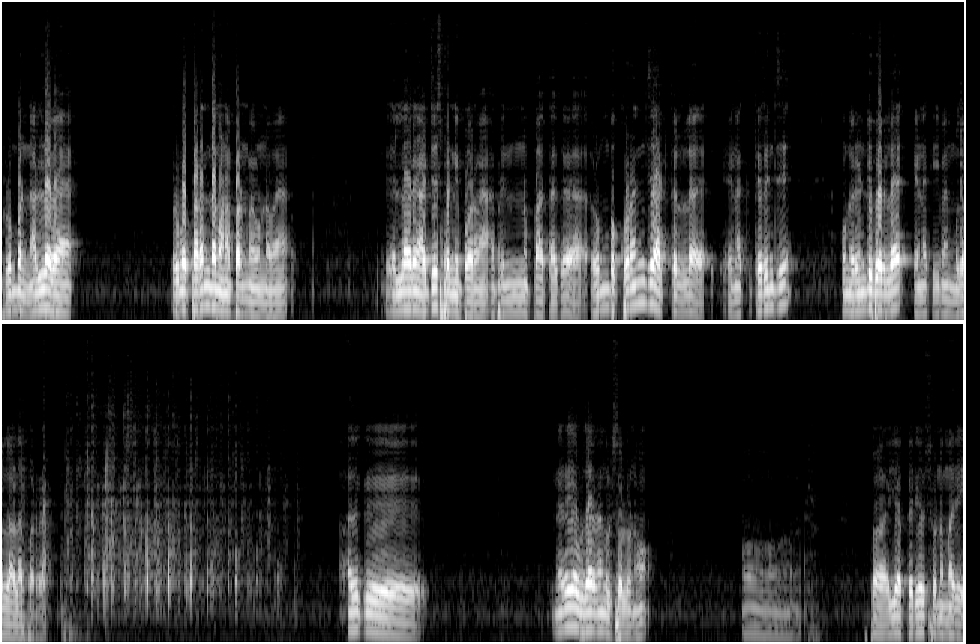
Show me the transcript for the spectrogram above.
ரொம்ப நல்லவன் ரொம்ப பரந்த மனப்பான்மை உண்ணவன் எல்லோரையும் அட்ஜஸ்ட் பண்ணி போகிறவன் அப்படின்னு பார்த்தாக்க ரொம்ப குறைஞ்ச ஆட்களில் எனக்கு தெரிஞ்சு ஒன்று ரெண்டு பேரில் எனக்கு இவன் முதல் ஆளாக படுறான். அதுக்கு நிறைய உதாரணங்கள் சொல்லணும். இப்போ ஐயா பெரியவர் சொன்ன மாதிரி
